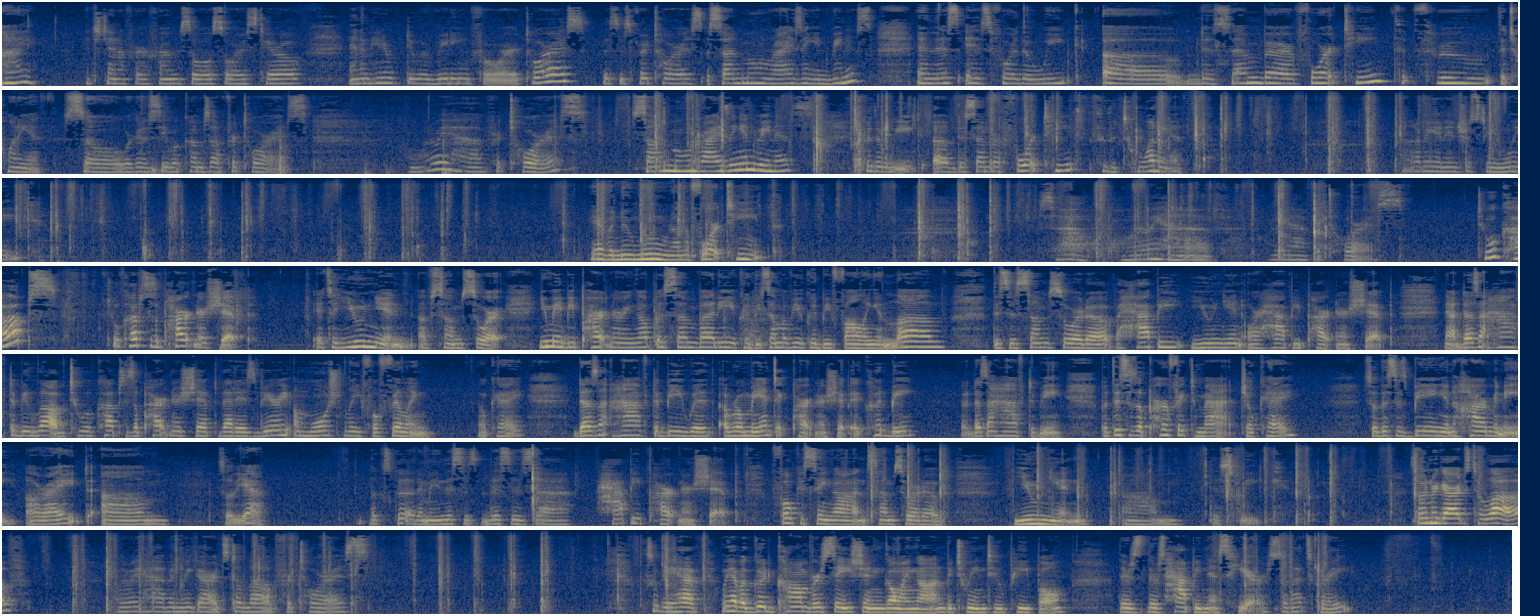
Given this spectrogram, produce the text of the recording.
Hi, it's Jennifer from Soul Source Tarot, and I'm here to do a reading for Taurus. This is for Taurus, Sun, Moon, Rising, and Venus, and this is for the week of December 14th through the 20th. So we're going to see what comes up for Taurus. What do we have for Taurus? Sun, Moon, Rising, and Venus for the week of December 14th through the 20th. That'll be an interesting week. We have a new moon on the 14th. So, what do we have? What do we have for Taurus? Two of Cups? Two of Cups is a partnership. It's a union of some sort. You may be partnering up with somebody. You could be, some of you could be falling in love. This is some sort of happy union or happy partnership. Now, it doesn't have to be love. Two of Cups is a partnership that is very emotionally fulfilling. Okay? Doesn't have to be with a romantic partnership. It could be, but it doesn't have to be. But this is a perfect match, okay? So this is being in harmony, all right? Um, so yeah, looks good. I mean, this is this is a happy partnership, focusing on some sort of union um, this week. So in regards to love, what do we have in regards to love for Taurus? Looks like we have we have a good conversation going on between two people. There's there's happiness here, so that's great.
